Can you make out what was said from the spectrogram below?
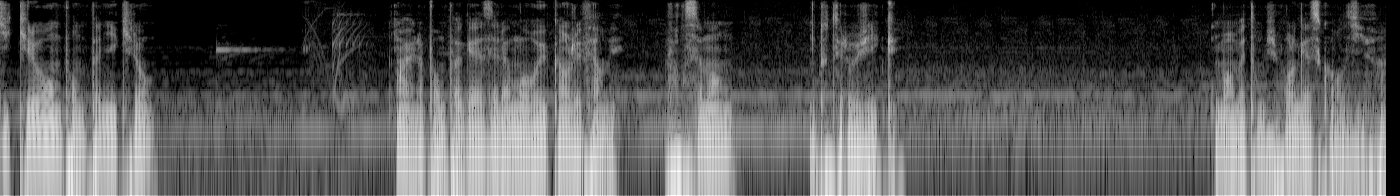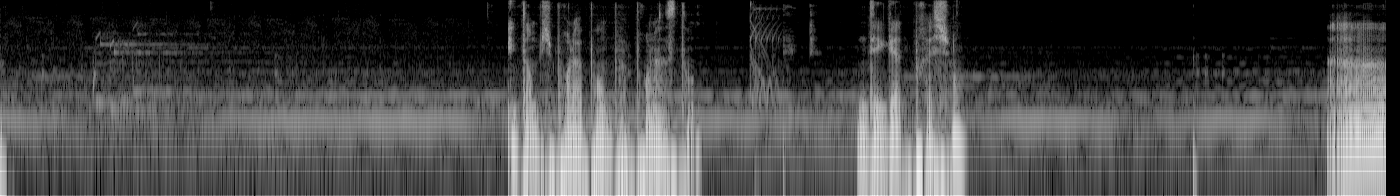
10 kilos, on pompe pas 10 kilos. Ouais, la pompe à gaz, elle a mouru quand j'ai fermé. Forcément, tout est logique. Bon, mais tant pis pour le gaz corrosif. Hein. Et tant pis pour la pompe pour l'instant. Dégâts de pression. Ah.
